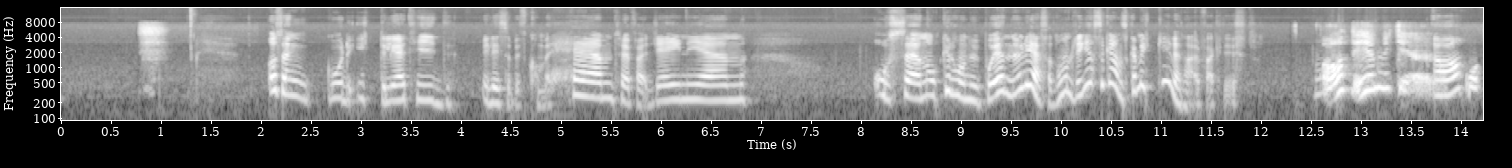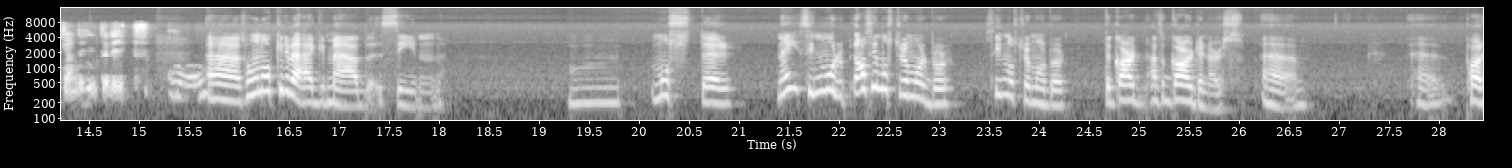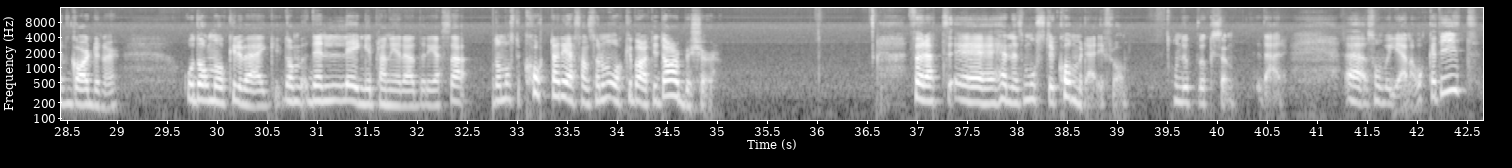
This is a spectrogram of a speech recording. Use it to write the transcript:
och sen går det ytterligare tid. Elisabeth kommer hem, träffar Jane igen. Och sen åker hon ut på ännu en resa. Hon reser ganska mycket i den här faktiskt. Ja, det är mycket ja. åkande hit och dit. Mm. Så hon åker iväg med sin moster, nej sin, mor, ja, sin moster och morbror. Sin moster och morbror. The Gard, alltså Gardeners. Uh, uh, paret Gardener. Och de åker iväg, de, det är en länge planerad resa. De måste korta resan så de åker bara till Derbyshire. För att eh, hennes moster kommer därifrån. Hon är uppvuxen där. Eh, så hon vill gärna åka dit.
